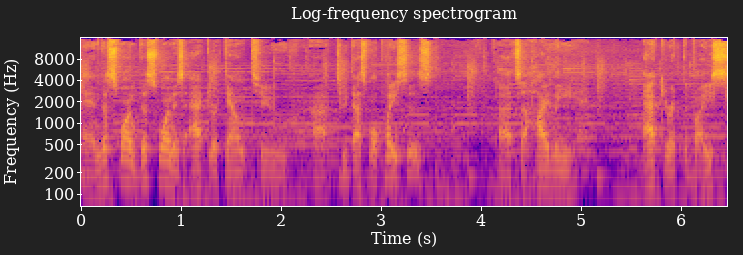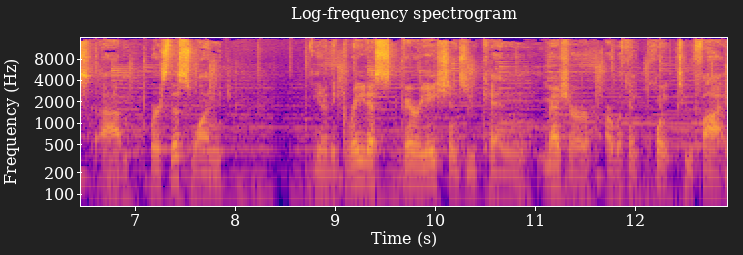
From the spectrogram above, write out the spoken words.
and this one, this one is accurate down to uh, two decimal places. It's a highly accurate device, um, whereas this one, you know, the greatest variations you can measure are within 0.25,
